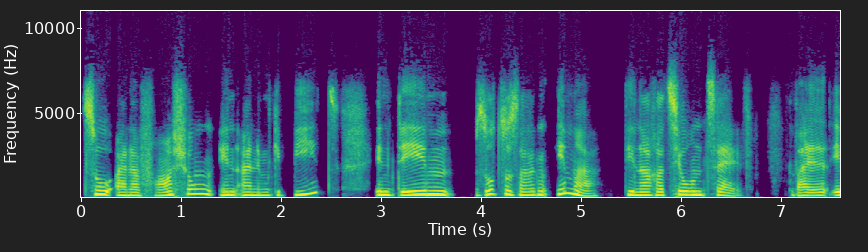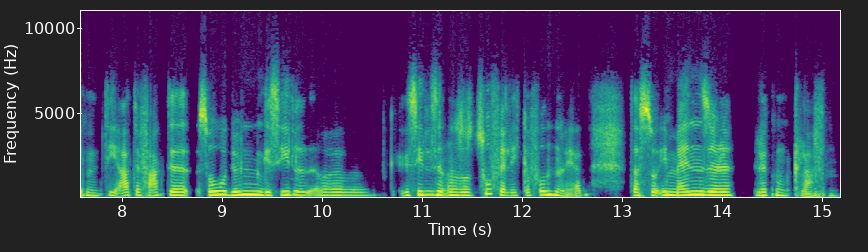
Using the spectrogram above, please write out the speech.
zu einer Forschung in einem Gebiet, in dem sozusagen immer die Narration zählt weil eben die Artefakte so dünn gesiedelt, äh, gesiedelt sind und so zufällig gefunden werden, dass so immense Lücken klaffen.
